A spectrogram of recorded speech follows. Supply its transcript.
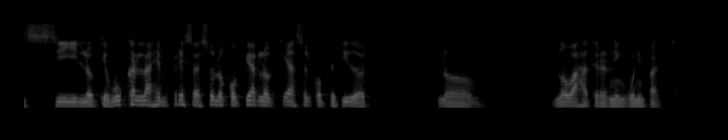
si lo que buscan las empresas es solo copiar lo que hace el competidor, no, no vas a tener ningún impacto.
